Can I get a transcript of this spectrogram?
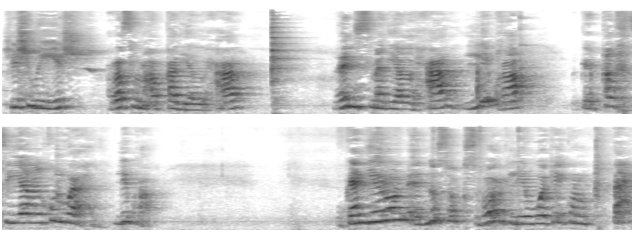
شي شويش. راس المعلقه ديال الحار. غير نسمه ديال الحار اللي بغا كيبقى الاختيار لكل واحد اللي بغا. وكنديرو عندنا سوق صبور اللي هو كيكون مقطع.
